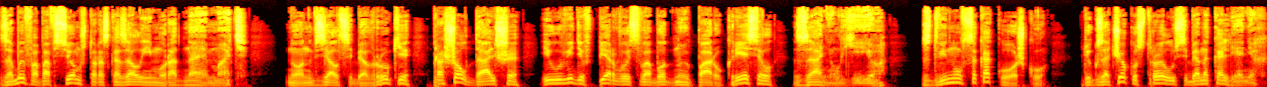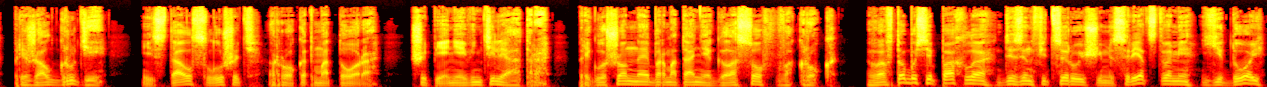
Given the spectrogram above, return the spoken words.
забыв обо всем, что рассказала ему родная мать. Но он взял себя в руки, прошел дальше и, увидев первую свободную пару кресел, занял ее. Сдвинулся к окошку. Рюкзачок устроил у себя на коленях, прижал к груди и стал слушать рокот мотора, шипение вентилятора, приглушенное бормотание голосов вокруг. В автобусе пахло дезинфицирующими средствами, едой,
